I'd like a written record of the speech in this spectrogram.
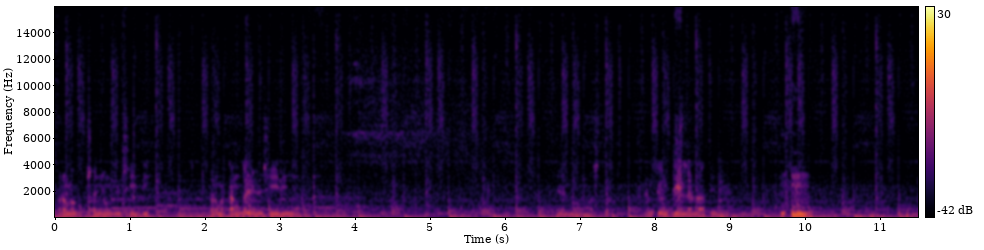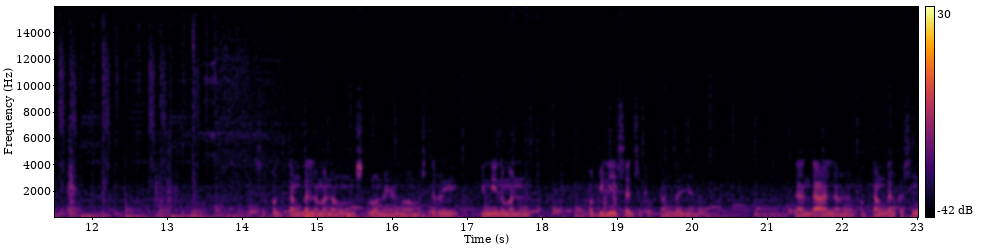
para mabuksan yung LCD para matanggal yung LCD niya. Yan mga master. Unti-unti lang natin yun. Sa pagtanggal naman ng screw na yan mga master eh, hindi naman pabilisan sa pagtanggal yan dahan-dahan lang ang pagtanggal kasi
